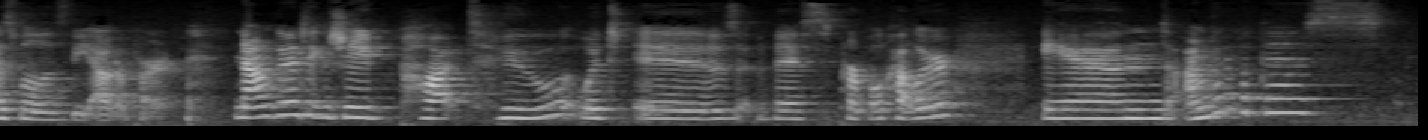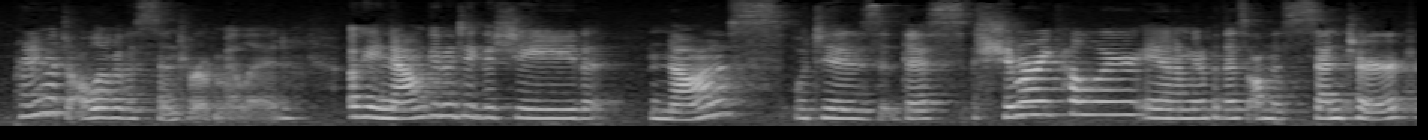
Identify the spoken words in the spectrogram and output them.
as well as the outer part. Now I'm gonna take the shade Pot 2, which is this purple color, and I'm gonna put this pretty much all over the center of my lid. Okay, now I'm gonna take the shade Nas, which is this shimmery color, and I'm gonna put this on the center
